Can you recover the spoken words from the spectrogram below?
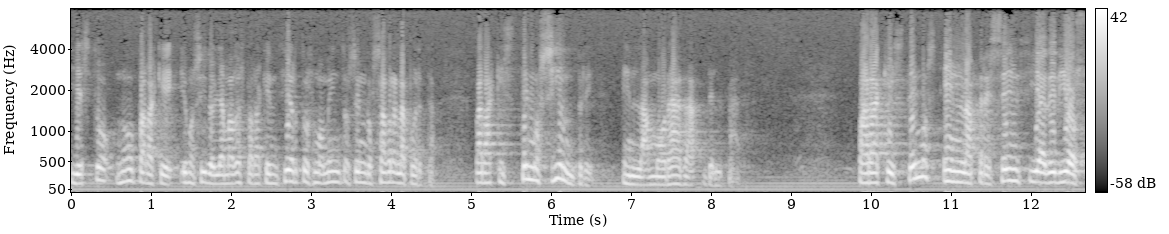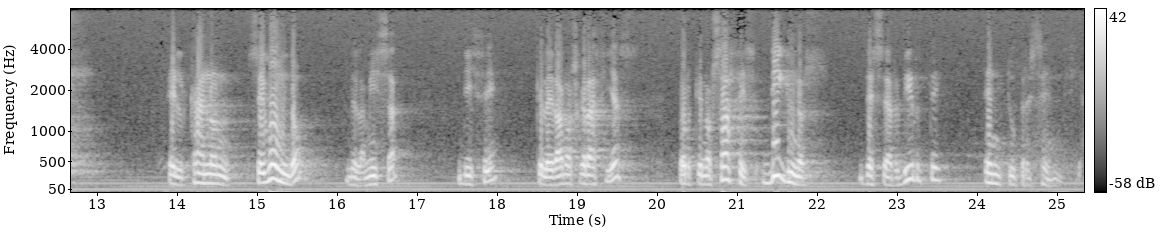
Y esto no para que hemos sido llamados para que en ciertos momentos se nos abra la puerta, para que estemos siempre en la morada del Padre, para que estemos en la presencia de Dios el canon segundo de la misa dice que le damos gracias porque nos haces dignos de servirte en tu presencia.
